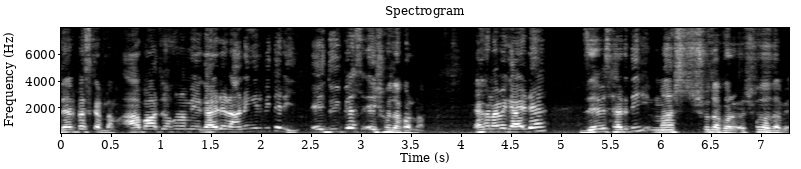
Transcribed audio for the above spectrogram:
দেড় প্যাচ কাটলাম। আবার যখন আমি গাড়িটা রানিং এর ভিতরেই এই দুই প্যাচ এই সোজা করলাম। এখন আমি গাড়িটা যেভাবে ছাড়ে দিই মাস সোজা করে সোজা যাবে।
